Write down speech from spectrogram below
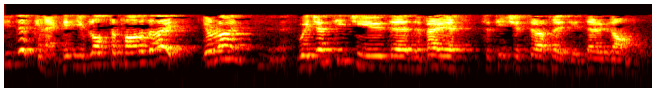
If you disconnect it, you've lost a part of the oath. You're right. We're just teaching you the, the various, to teach you to associates, they're examples.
